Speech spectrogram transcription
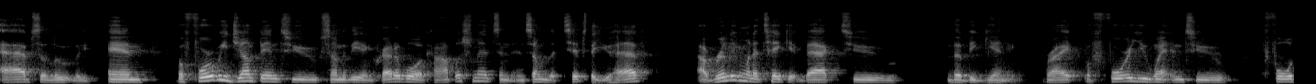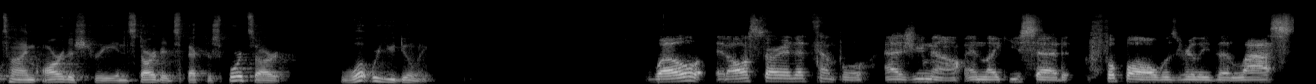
Absolutely. And before we jump into some of the incredible accomplishments and, and some of the tips that you have, I really want to take it back to the beginning, right? Before you went into full time artistry and started Spector Sports Art, what were you doing? Well, it all started at Temple, as you know. And like you said, football was really the last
